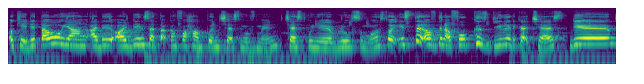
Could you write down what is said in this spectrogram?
Okay, dia tahu yang ada audience yang takkan faham pun chess movement, chess punya rules semua. So instead of dia nak fokus gila dekat chess, dia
